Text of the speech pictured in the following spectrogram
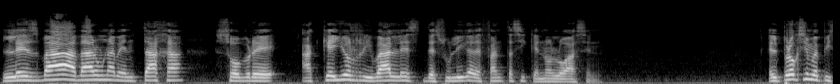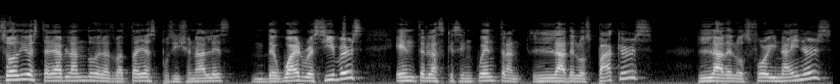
Les va a dar una ventaja sobre aquellos rivales de su liga de fantasy que no lo hacen. El próximo episodio estaré hablando de las batallas posicionales de wide receivers, entre las que se encuentran la de los Packers, la de los 49ers,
